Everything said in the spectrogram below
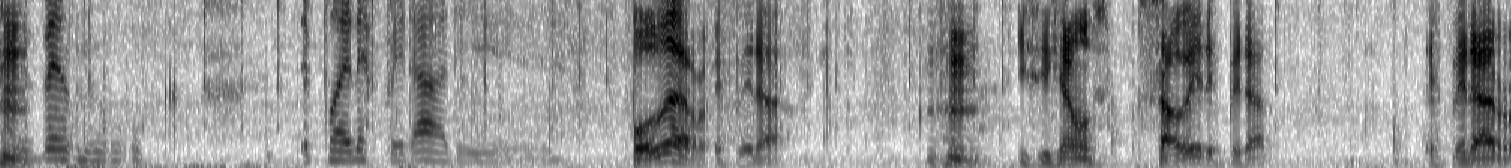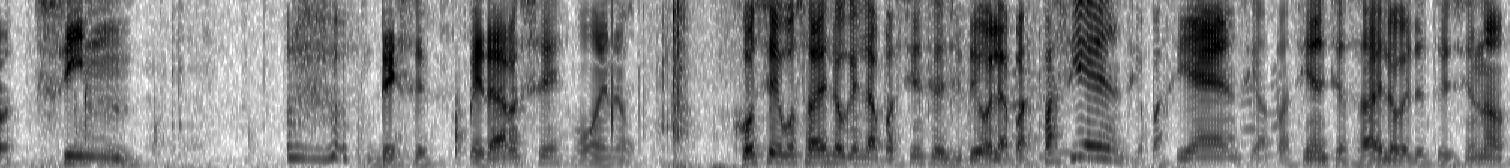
Hmm. de poder esperar y poder esperar. Y si dijéramos saber esperar, esperar sin desesperarse, bueno. José, ¿vos sabés lo que es la paciencia? Si te digo la paz, paciencia, paciencia, paciencia, ¿sabés lo que te estoy diciendo?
